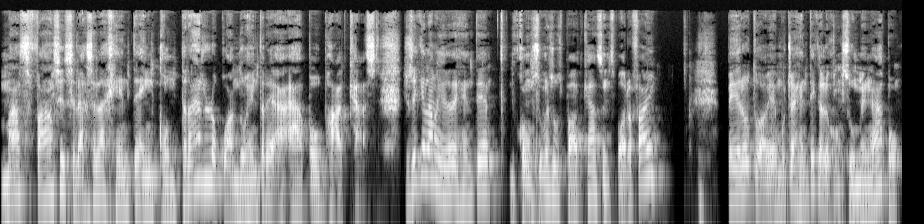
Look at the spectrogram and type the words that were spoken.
más fácil se le hace a la gente encontrarlo cuando entre a Apple Podcasts. Yo sé que la mayoría de gente consume sus podcasts en Spotify, pero todavía hay mucha gente que lo consume en Apple.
